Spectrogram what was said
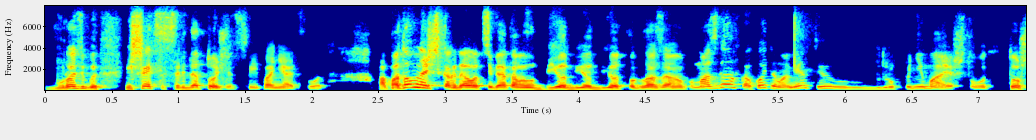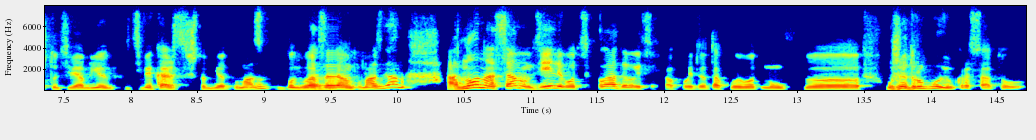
вроде бы мешает сосредоточиться и понять. Вот. А потом, значит, когда вот тебя там бьет, бьет, бьет по глазам и по мозгам, в какой-то момент ты вдруг понимаешь, что вот то, что тебя бьет, тебе кажется, что бьет по, мозг, по глазам и по мозгам, оно на самом деле вот складывается в какую-то такую вот, ну, э, уже другую красоту.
